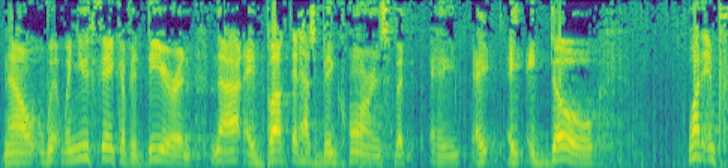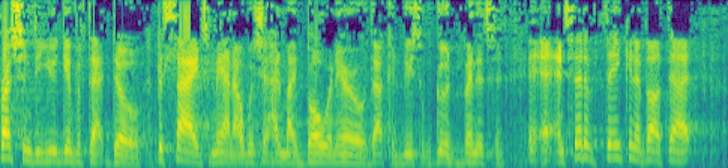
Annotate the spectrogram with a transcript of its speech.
Now, when you think of a deer and not a buck that has big horns, but a, a, a, doe, what impression do you give of that doe? Besides, man, I wish I had my bow and arrow. That could be some good venison. Instead of thinking about that,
